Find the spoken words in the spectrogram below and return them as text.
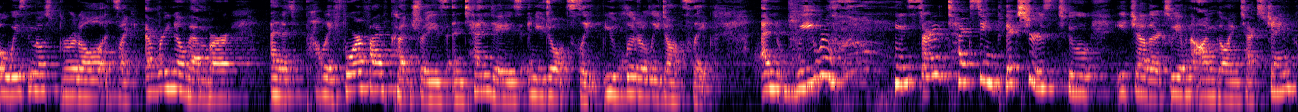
always the most brutal. It's like every November, and it's probably four or five countries in ten days, and you don't sleep. You literally don't sleep. And we were, we started texting pictures to each other because we have an ongoing text chain.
